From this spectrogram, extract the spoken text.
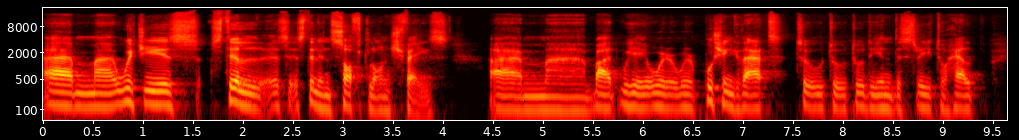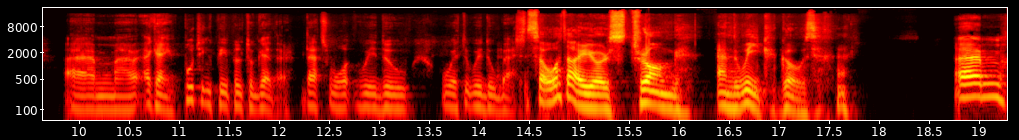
um, uh, which is still still in soft launch phase. Um, uh, but we, we're, we're pushing that to, to, to the industry to help um, uh, again, putting people together. That's what we do. We, we do best. So, what are your strong and weak goals? um,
